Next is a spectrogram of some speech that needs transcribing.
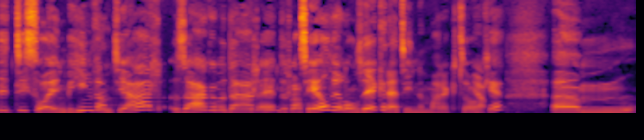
het is zo, in het begin van het jaar zagen we daar... Hè, er was heel veel onzekerheid in de markt ook. Ja. Hè. Um,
